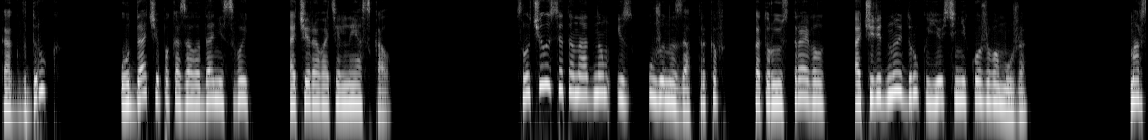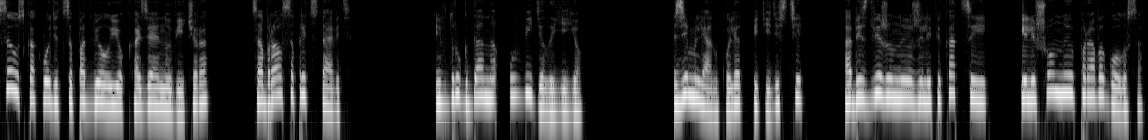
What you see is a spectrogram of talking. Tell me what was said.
Как вдруг удача показала Дане свой очаровательный оскал. Случилось это на одном из ужина-завтраков, который устраивал очередной друг ее синекожего мужа. Марсеус, как водится, подвел ее к хозяину вечера — собрался представить. И вдруг Дана увидела ее. Землянку лет пятидесяти, обездвиженную желификацией и лишенную права голоса.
